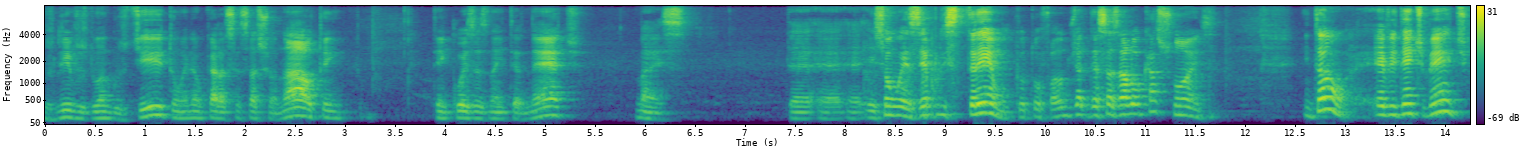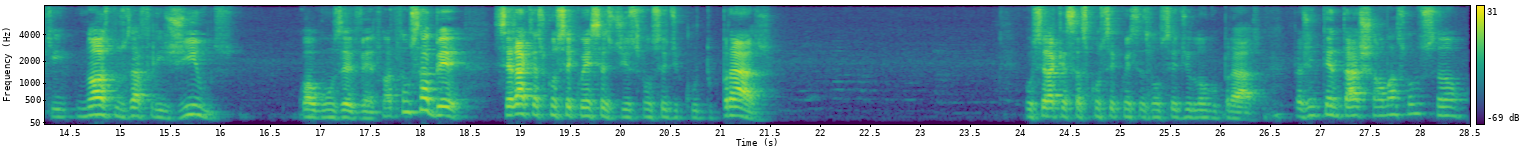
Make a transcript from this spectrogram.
os livros do Angus Deaton. Ele é um cara sensacional, tem, tem coisas na internet, mas é, é, é, esse é um exemplo extremo que eu estou falando de, dessas alocações. Então, evidentemente que nós nos afligimos com alguns eventos. Nós precisamos saber Será que as consequências disso vão ser de curto prazo? Ou será que essas consequências vão ser de longo prazo? Para a gente tentar achar uma solução.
